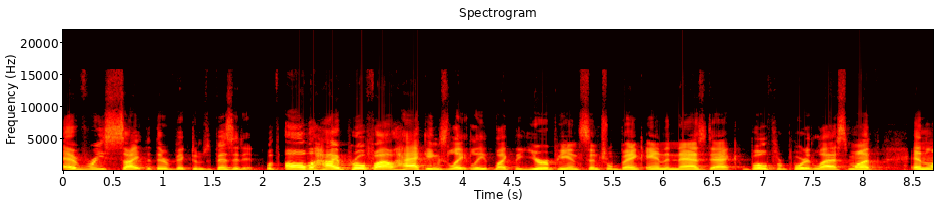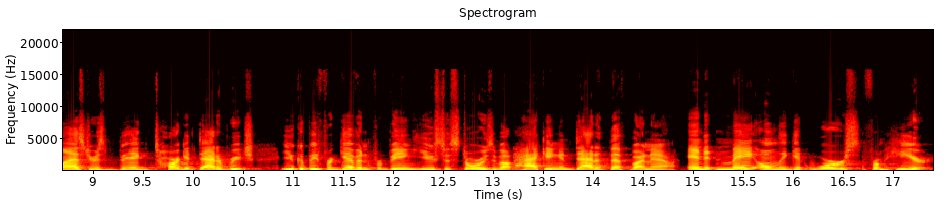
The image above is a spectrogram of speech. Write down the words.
every site that their victims visited. With all the high profile hackings lately, like the European Central Bank and the NASDAQ, both reported last month, and last year's big Target data breach, you could be forgiven for being used to stories about hacking and data theft by now. And it may only get worse from here.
